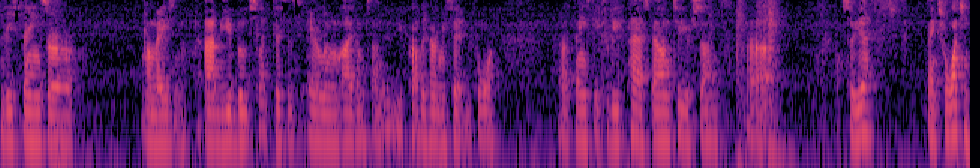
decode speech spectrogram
these things are amazing. I view boots like this as heirloom items. I, you've probably heard me say it before. Uh, things that could be passed down to your sons. Uh, so yeah, thanks for watching.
